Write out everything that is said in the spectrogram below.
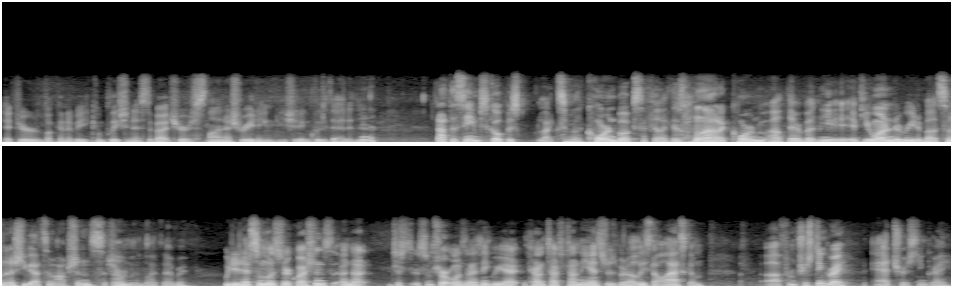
if you're looking to be completionist about your Slaanesh reading, you should include that in there. not the same scope as like some of the Khorne books. I feel like there's a lot of Khorne out there, but if you wanted to read about Slaanesh, you got some options um, in Black Library. We did have some listener questions, uh, not just some short ones, and I think we kind of touched on the answers, but at least I'll ask them. Uh, from Tristan Gray, at Tristan Gray.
